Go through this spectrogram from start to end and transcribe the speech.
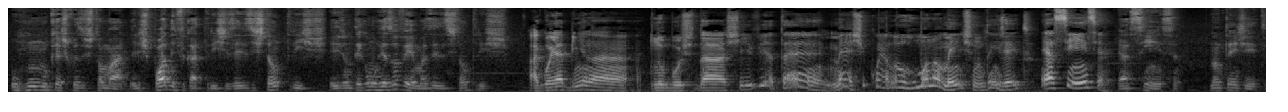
o rumo que as coisas tomaram. Eles podem ficar tristes, eles estão tristes. Eles não têm como resolver, mas eles estão tristes a goiabinha na, no bucho da Chive até mexe com ela hormonalmente, não tem jeito. É a ciência. É a ciência. Não tem jeito,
